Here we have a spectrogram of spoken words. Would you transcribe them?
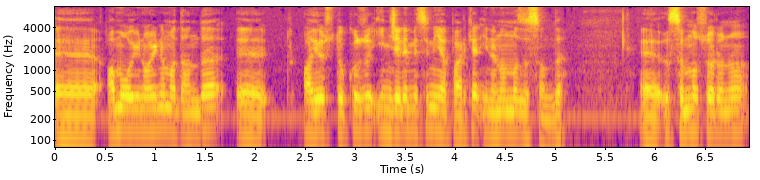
E, ama oyun oynamadan da e, iOS 9'u incelemesini yaparken inanılmaz ısındı. E, ısınma sorunu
